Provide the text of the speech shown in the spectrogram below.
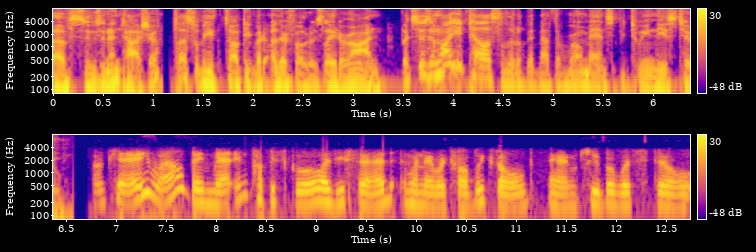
of Susan and Tasha. Plus, we'll be talking about other photos later on. But Susan, why don't you tell us a little bit about the romance between these two? Okay, well, they met in puppy school, as you said, when they were 12 weeks old, and Cuba was still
